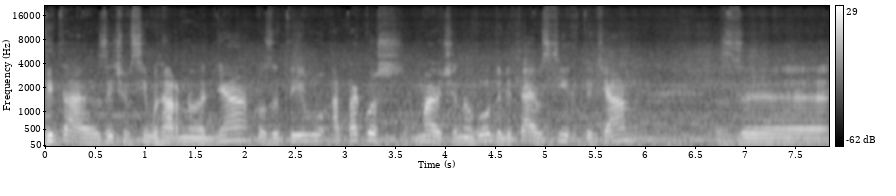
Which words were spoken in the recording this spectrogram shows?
Вітаю, зичу всім гарного дня, позитиву, а також маючи нагоду, вітаю всіх тетян з е,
